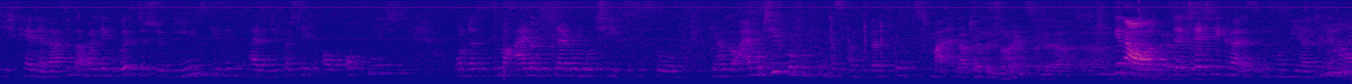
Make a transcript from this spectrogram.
die ich kenne. Das sind aber linguistische Memes, die sind, also die verstehe ich auch oft nicht. Und das ist immer ein und dasselbe Motiv. Das ist so, die haben so ein Motiv gefunden, das andere dann manchmal. Artikel 19 der. Äh, genau, der Techniker ist informiert, genau.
